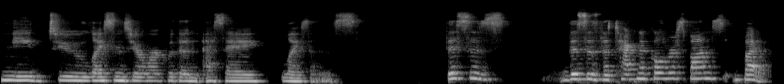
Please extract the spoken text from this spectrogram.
need to license your work with an SA license. This is this is the technical response, but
